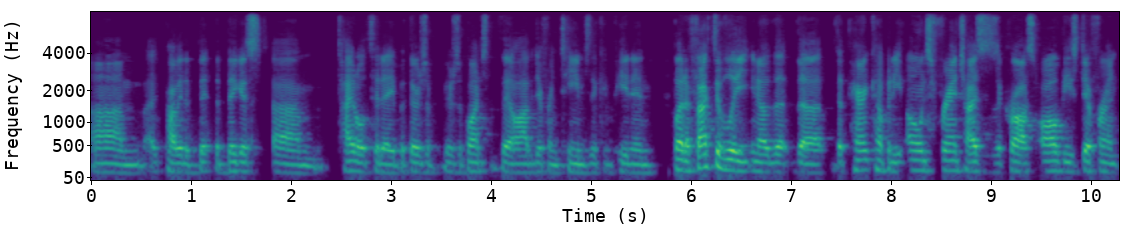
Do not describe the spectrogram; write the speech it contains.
um, uh, probably the the biggest um, title today. But there's a there's a bunch that they all have different teams that compete in. But effectively, you know, the the the parent company owns franchises across all these different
